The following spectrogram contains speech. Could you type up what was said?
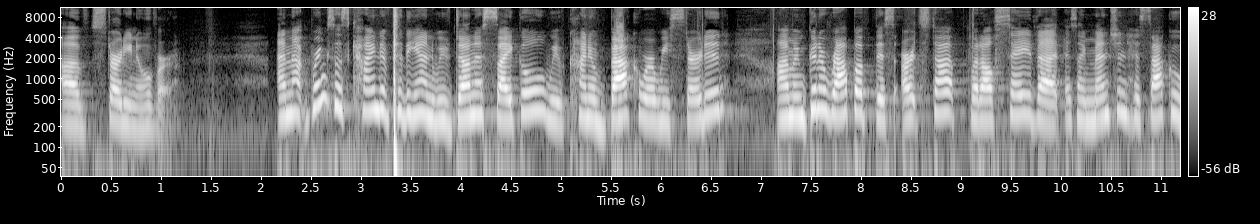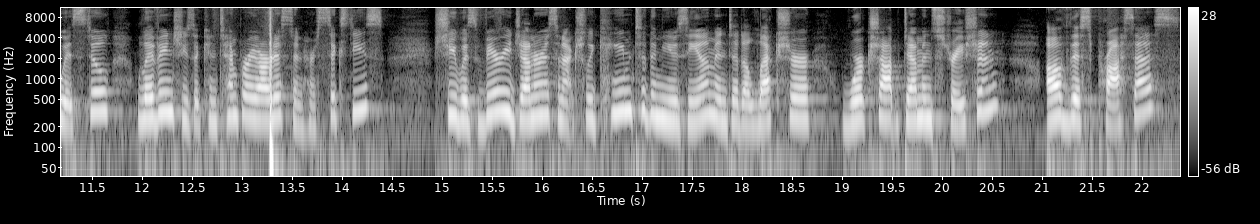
of starting over. And that brings us kind of to the end. We've done a cycle. We've kind of back where we started. Um, I'm going to wrap up this art stop, but I'll say that, as I mentioned, Hisaku is still living. She's a contemporary artist in her 60s. She was very generous and actually came to the museum and did a lecture workshop demonstration of this process.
